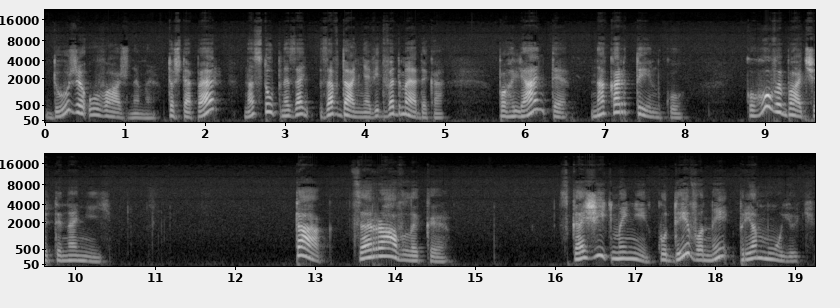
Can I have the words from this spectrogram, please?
дуже уважними. Тож тепер наступне завдання від ведмедика. Погляньте на картинку. Кого ви бачите на ній? Так, це равлики. Скажіть мені, куди вони прямують?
